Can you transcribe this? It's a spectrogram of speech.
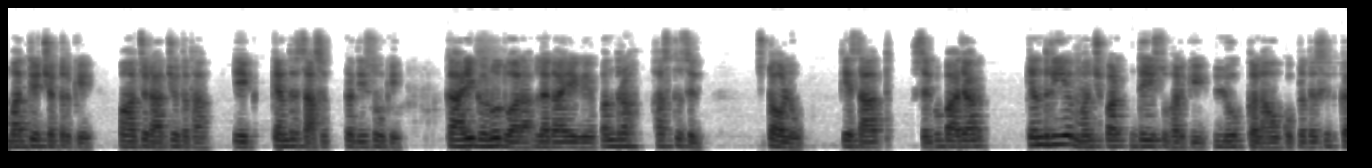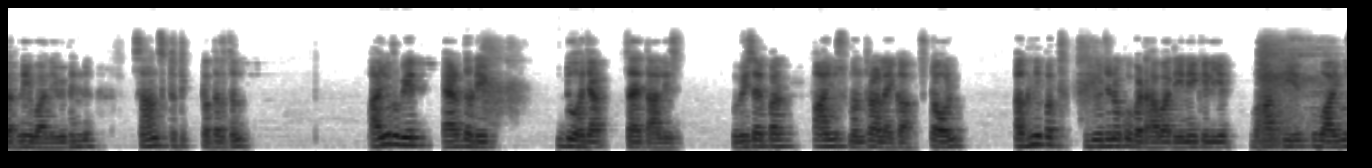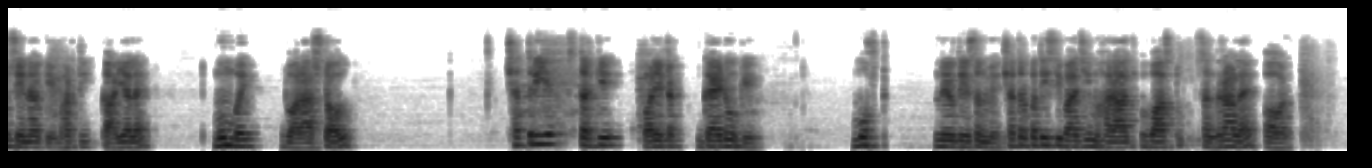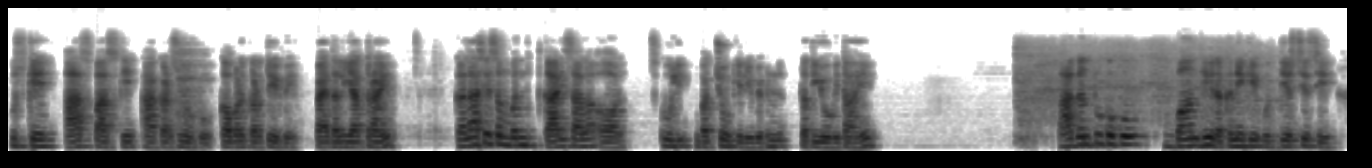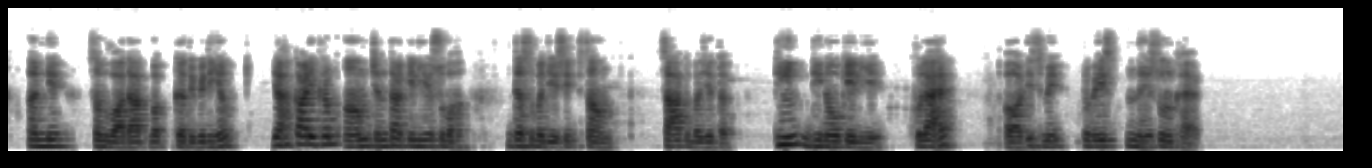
मध्य क्षेत्र के पाँच राज्यों तथा एक केंद्र शासित प्रदेशों के कारीगरों द्वारा लगाए गए पंद्रह हस्तशिल्प स्टॉलों के साथ शिल्प बाज़ार, केंद्रीय मंच पर देश भर की लोक कलाओं को प्रदर्शित करने वाले विभिन्न सांस्कृतिक प्रदर्शन। आयुर्वेद एट द रेट दो विषय पर आयुष मंत्रालय का स्टॉल अग्निपथ योजना को बढ़ावा देने के लिए भारतीय वायुसेना के भर्ती कार्यालय, मुंबई द्वारा स्टॉल। क्षेत्रीय स्तर के पर्यटक गाइडों के मुफ़्त निर्देशन में छत्रपति शिवाजी महाराज वास्तु संग्रहालय और उसके आसपास के आकर्षणों को कवर करते हुए पैदल यात्राएँ, कला से संबंधित कार्यशाला और स्कूली बच्चों के लिए विभिन्न प्रतियोगिताएँ आगंतुकों को बांधे रखने के उद्देश्य से अन्य संवादात्मक गतिविधियाँ। यह कार्यक्रम आम जनता के लिए सुबह दस बजे से शाम सात बजे तक तीन दिनों के लिए खुला है और इसमें प्रवेश निःशुल्क है।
